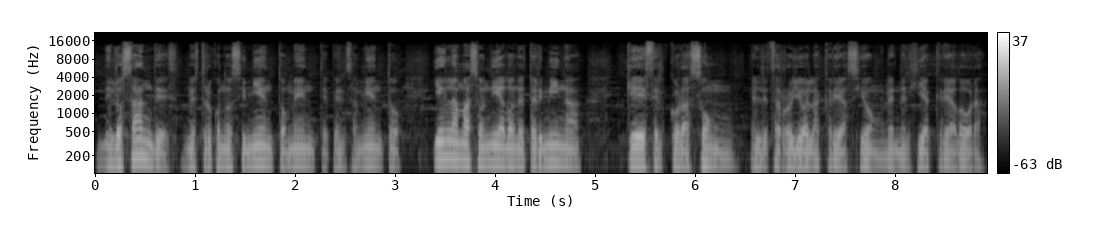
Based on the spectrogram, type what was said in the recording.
de los Andes, nuestro conocimiento, mente, pensamiento, y en la Amazonía donde termina, que es el corazón, el desarrollo de la creación, la energía creadora.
